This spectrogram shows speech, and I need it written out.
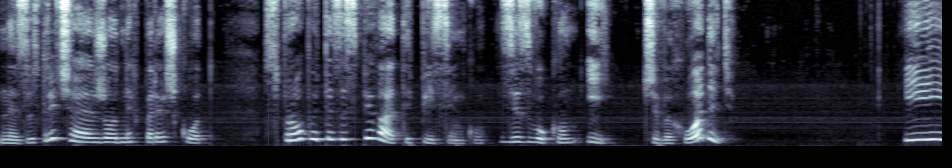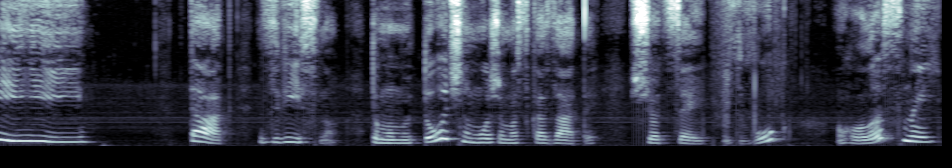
не зустрічає жодних перешкод. Спробуйте заспівати пісеньку зі звуком І. Чи виходить? І. Так, звісно, тому ми точно можемо сказати, що цей звук голосний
